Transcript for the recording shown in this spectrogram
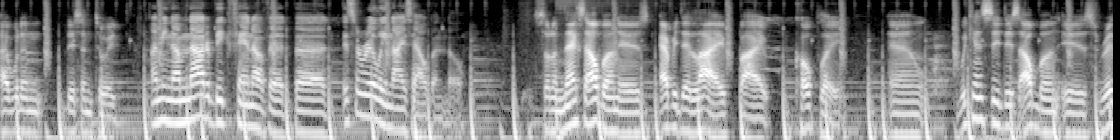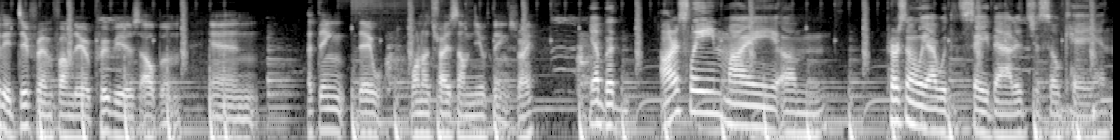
I wouldn't listen to it. I mean, I'm not a big fan of it, but it's a really nice album though. So the next album is Everyday Life by Coldplay, and we can see this album is really different from their previous album, and I think they wanna try some new things, right? Yeah, but honestly, my um, personally, I would say that it's just okay, and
